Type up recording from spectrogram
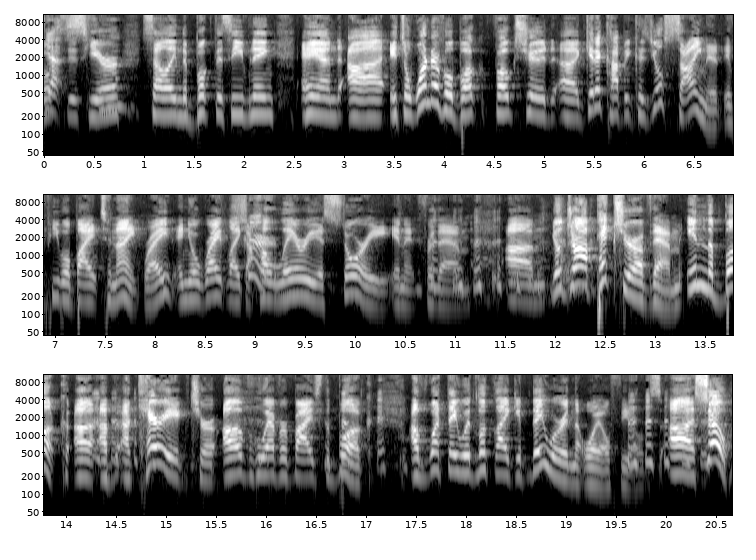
Books Yes. is here selling the book this evening, and uh, it's a wonderful book. Folks should uh, get a copy because you'll sign it if people buy it tonight, right? And you'll write like a hilarious story in it for them. um, you'll draw a picture of them in the book, uh, a, a caricature of whoever buys the book of what they would look like if they were in the oil fields. Uh, so,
